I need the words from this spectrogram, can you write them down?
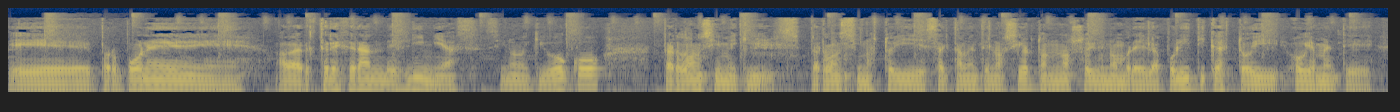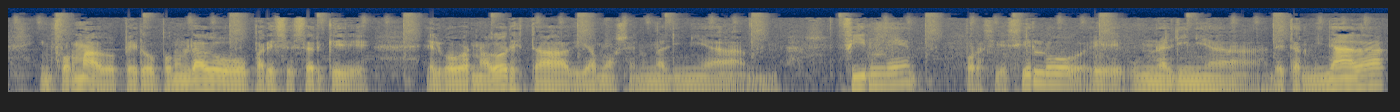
eh, propone, a ver, tres grandes líneas, si no me equivoco. Perdón si, me, perdón si no estoy exactamente en lo cierto, no soy un hombre de la política, estoy obviamente informado, pero por un lado parece ser que el gobernador está, digamos, en una línea mm, firme, por así decirlo, eh, una línea determinada,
